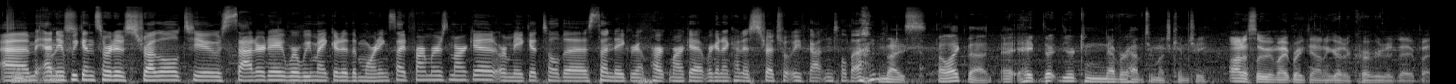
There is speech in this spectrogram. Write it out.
Um, Ooh, And nice. if we can sort of struggle to Saturday, where we might go to the Morningside Farmers Market, or make it till the Sunday Grant Park Market, we're going to kind of stretch what we've got until then. Nice. I like that. Uh, hey, there, you can never have too much kimchi. Honestly, we might break down and go to Kroger today, but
